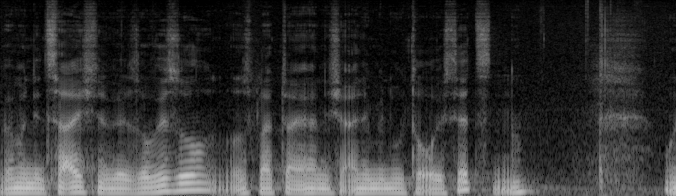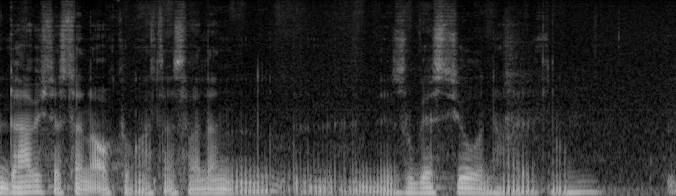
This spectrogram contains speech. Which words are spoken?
wenn man den zeichnen will, sowieso, sonst bleibt er ja nicht eine Minute ruhig sitzen. Ne? Und da habe ich das dann auch gemacht. Das war dann eine Suggestion halt. Ne?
